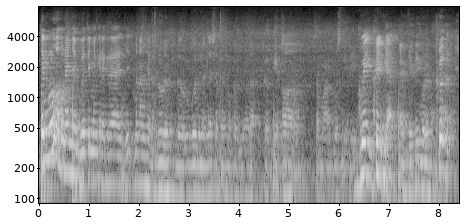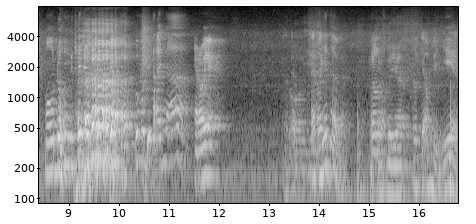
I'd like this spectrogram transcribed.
Tim lu nggak mau nanya? Gue tim yang kira-kira menang siapa? Udah, udah, udah, gua udah nanya siapa yang bakal juara ke game sama, Oh. sama gua sendiri. gue gue enggak. MVP gua udah nanya. gue mau dong ditanya. Gue mau ditanya. ROY Oh, iya. RO nya tuh apa Rookie of the year. Rookie of the Year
